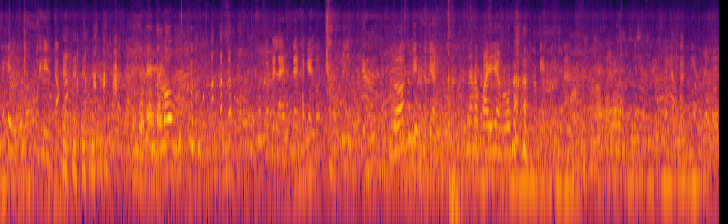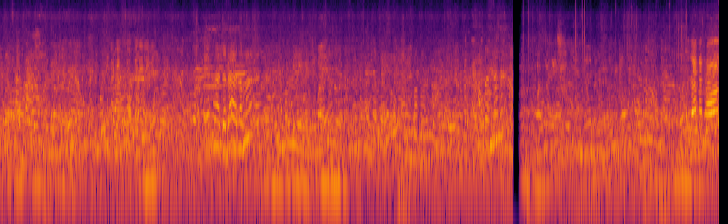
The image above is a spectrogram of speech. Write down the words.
ไม่เห็นไม่เห็นจ้ะตำรวจเห็นแต่ลมไม่เป็นไรได้ทะเบียนรถเหรอเห็นทะเบียนรถนั่นเราไปอย่างรถนะเห็นเห็นหน้าอันนี้เข้าไปได้หรือยัง น่าจะได้แล้วมั้งขออนุญาตนะครับ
